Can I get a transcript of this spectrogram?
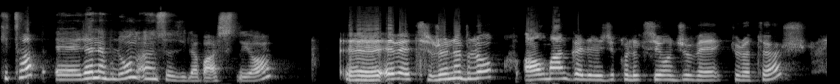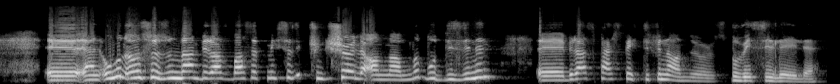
Kitap e, Rene Bloch'un ön sözüyle başlıyor. Ee, evet, Rene Bloch Alman galerici, koleksiyoncu ve küratör. E, yani onun ön sözünden biraz bahsetmek istedik. Çünkü şöyle anlamlı bu dizinin e, biraz perspektifini anlıyoruz bu vesileyle.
